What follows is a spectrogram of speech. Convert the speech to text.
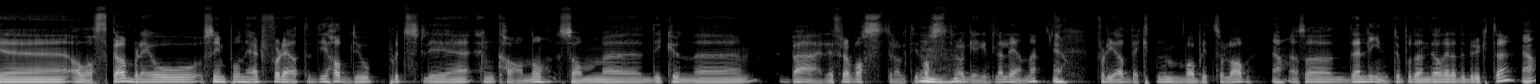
eh, Alaska ble jo så imponert fordi at de hadde jo plutselig en kano som eh, de kunne bære fra vassdrag til vassdrag egentlig alene. Ja. Fordi at vekten var blitt så lav. Ja. Altså, den lignet jo på den de allerede brukte, ja.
